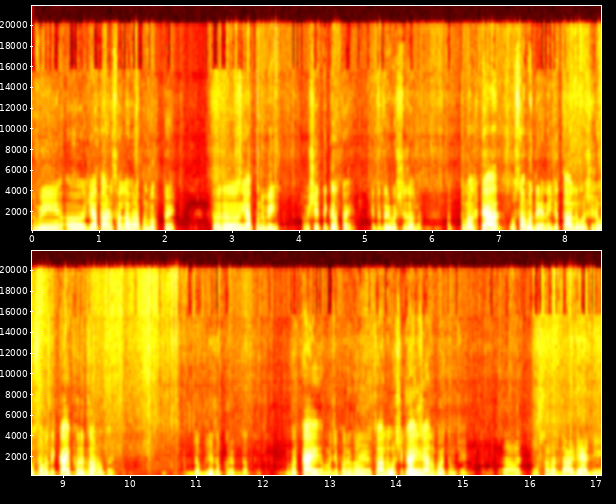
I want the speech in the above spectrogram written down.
तुम्ही अं, ही आता अडसा लावून आपण बघतोय. तर अं, यापूर्वी तुम्ही शेती करताय. कितीतरी वर्ष झालं. तर तुम्हाला त्या ऊसामध्ये आणि ह्या चालू वर्षाच्या ऊसामध्ये काय फरक जाणवतोय? डबलीचा फरक दाखवतो बरं काय म्हणजे फरक म्हणजे जाणवतो चालू वर्षी ते- कायचे अनुभव आहे तुमचे चा- उसाला जाडी आली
